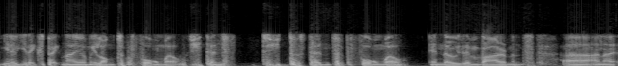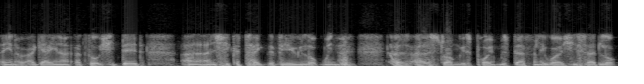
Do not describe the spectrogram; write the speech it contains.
you know you'd expect Naomi Long to perform well. She tends she does tend to perform well in those environments. Uh, and I, you know, again, I, I thought she did, uh, and she could take the view. Look, when, her, her, strongest point was definitely where she said, "Look,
